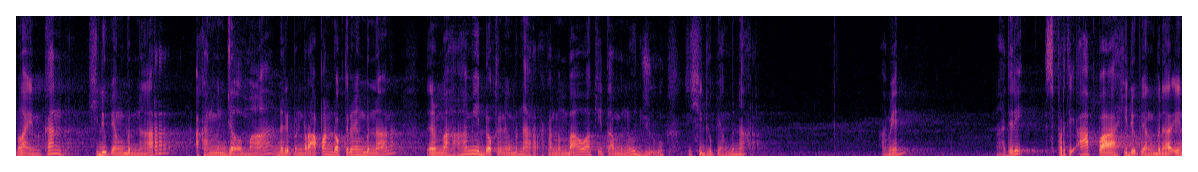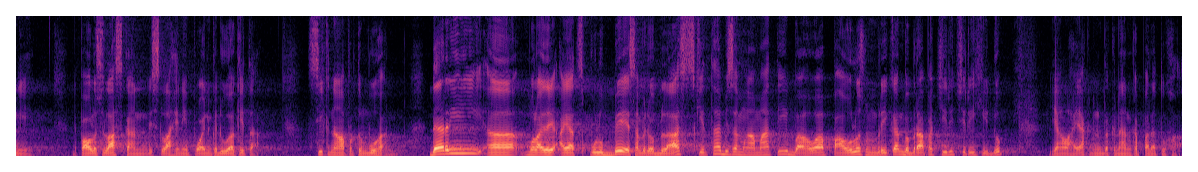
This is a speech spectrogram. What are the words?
Melainkan hidup yang benar akan menjelma dari penerapan doktrin yang benar dan memahami doktrin yang benar akan membawa kita menuju hidup yang benar. Amin. Nah, jadi seperti apa hidup yang benar ini? Paulus jelaskan di setelah ini poin kedua kita. Signal pertumbuhan dari uh, mulai dari ayat 10b sampai 12 kita bisa mengamati bahwa Paulus memberikan beberapa ciri-ciri hidup yang layak dan berkenan kepada Tuhan.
